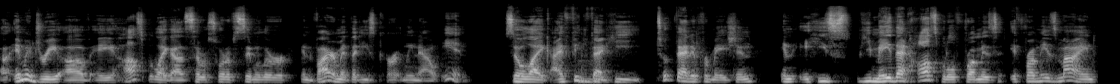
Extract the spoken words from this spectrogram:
uh, imagery of a hospital, like a sort of similar environment that he's currently now in. So like I think Mhm. that he took that information and he's he made that hospital from his from his mind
